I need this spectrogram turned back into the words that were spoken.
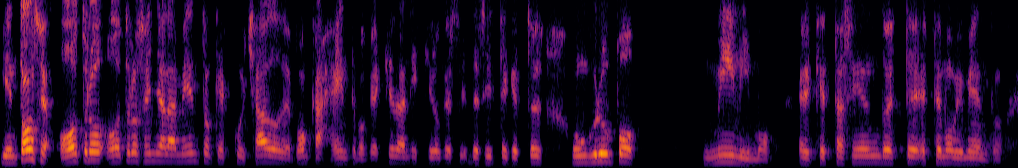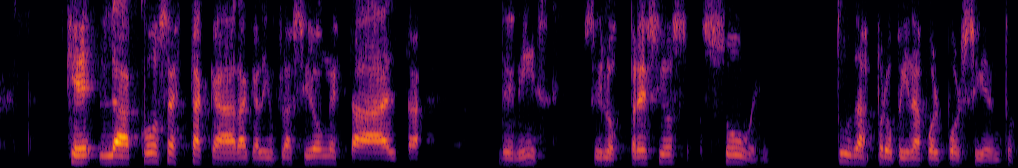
Y entonces, otro, otro señalamiento que he escuchado de poca gente, porque es que, Dani, quiero que- decirte que esto es un grupo mínimo el que está haciendo este, este movimiento. Que la cosa está cara, que la inflación está alta. Denise, si los precios suben, tú das propina por por ciento.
